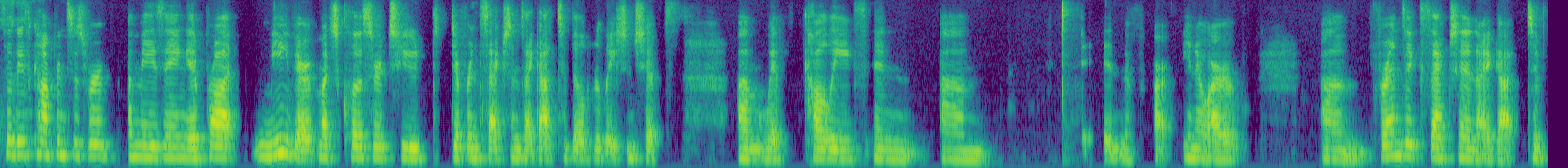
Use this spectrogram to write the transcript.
so these conferences were amazing. It brought me very much closer to different sections. I got to build relationships um, with colleagues in um, in the, our, you know our um, forensic section. I got to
